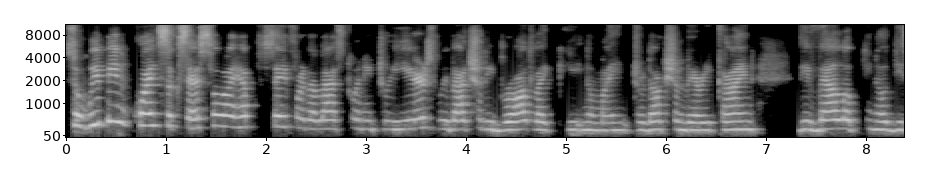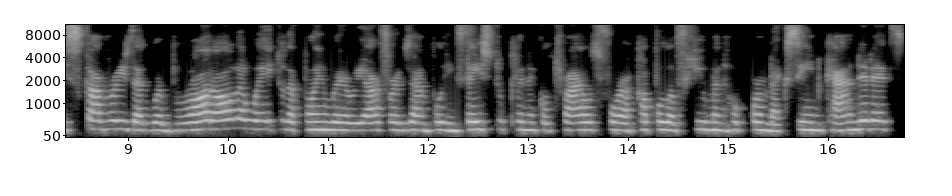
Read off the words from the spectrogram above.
So we've been quite successful, I have to say, for the last 22 years. We've actually brought, like, you know, my introduction, very kind, developed, you know, discoveries that were brought all the way to the point where we are, for example, in phase two clinical trials for a couple of human hookworm vaccine candidates.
